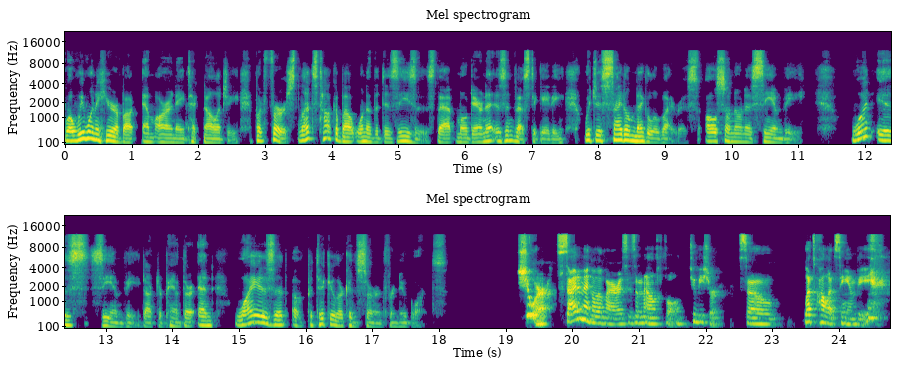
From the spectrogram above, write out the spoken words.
Well, we want to hear about mRNA technology. But first, let's talk about one of the diseases that Moderna is investigating, which is cytomegalovirus, also known as CMV. What is CMV, Dr. Panther, and why is it of particular concern for newborns? Sure. Cytomegalovirus is a mouthful, to be sure. So let's call it CMV.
